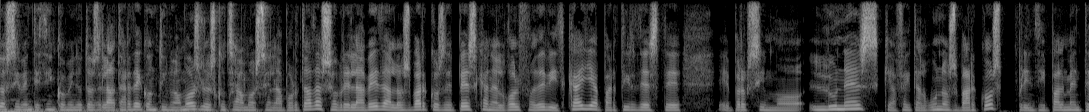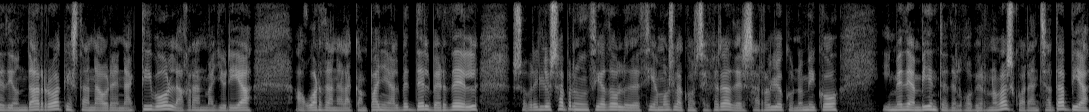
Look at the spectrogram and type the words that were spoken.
2 y 25 minutos de la tarde continuamos, lo escuchamos en la portada sobre la veda los barcos de pesca en el Golfo de Vizcaya a partir de este eh, próximo lunes que afecta a algunos barcos, principalmente de Ondarroa, que están ahora en activo. La gran mayoría aguardan a la campaña del Verdel. Sobre ello se ha pronunciado, lo decíamos, la consejera de Desarrollo Económico y Medio Ambiente del Gobierno vasco, Arancha Tapia.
